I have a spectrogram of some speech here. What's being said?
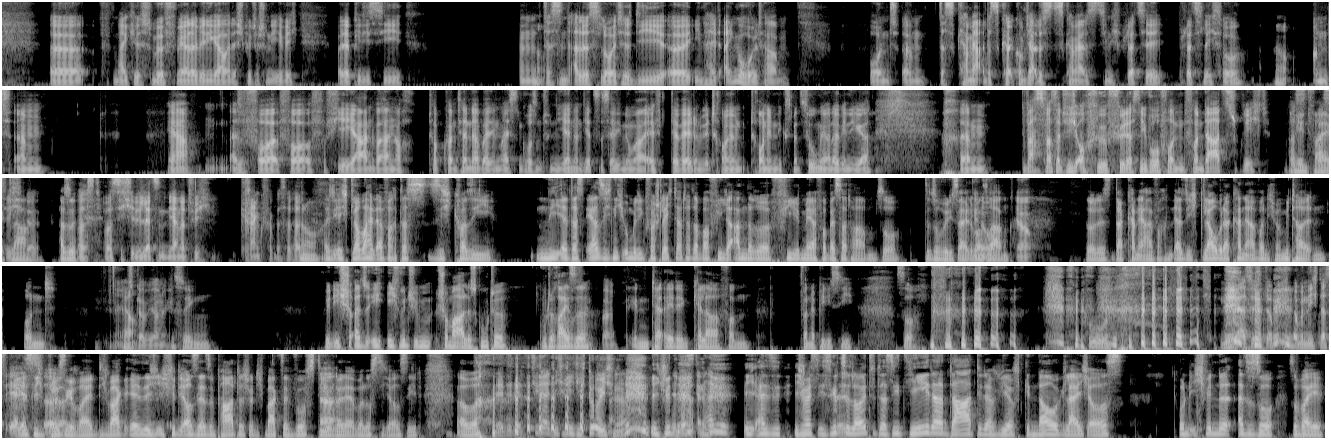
Äh, Michael Smith mehr oder weniger, aber der spielt ja schon ewig bei der PTC. Ähm, Ja. Das sind alles Leute, die äh, ihn halt eingeholt haben. Und ähm, das kam ja, das kommt ja alles, das kam ja alles ziemlich plötzlich, plötzlich so. Ja. Und ähm, ja, also vor, vor, vor vier Jahren war er noch Top-Contender bei den meisten großen Turnieren und jetzt ist er die Nummer 11 der Welt und wir trauen, trauen ihm nichts mehr zu, mehr oder weniger. ähm, was, was natürlich auch für, für das Niveau von, von Darts spricht. Auf Was, jeden Fall, was sich, klar. äh, Also, was, was sich in den letzten Jahren natürlich krank verbessert hat. genau. also ich glaube halt einfach, dass sich quasi nie, äh, dass er sich nicht unbedingt verschlechtert hat, aber viele andere viel mehr verbessert haben. So, so würde ich es halt immer Genau, sagen. Ja. So, das, da kann er einfach, also ich glaube, da kann er einfach nicht mehr mithalten. Und Nee, Ja. Das glaube ich auch nicht. deswegen würde ich, also ich, ich wünsche ihm schon mal alles Gute, gute Reise in, in den Keller von, von der PDC. So. Puh. Nee, also ich glaube, ich glaube nicht, dass er Er jetzt. ist nicht böse äh, gemeint. Ich mag, ich, ich finde ihn auch sehr sympathisch und ich mag seinen Wurfstil, Ja. weil er immer lustig aussieht. Aber der, der, der zieht halt nicht richtig durch, ne? ich finde, halt- ich, also ich weiß nicht, es gibt so. Leute, da sieht jeder Dart, den er wirft, genau gleich aus. Und ich finde, also so, so bei,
